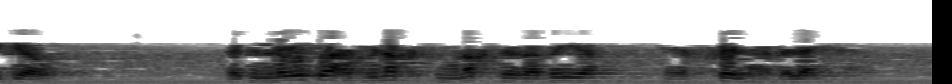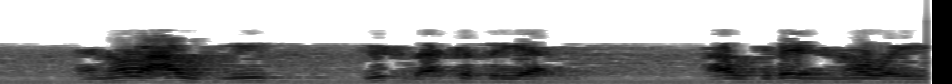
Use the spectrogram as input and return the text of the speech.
تجاوب. لكن لقيت واحد بيناقش مناقشة غبية اقفلها بلاشها لأن هو عاوز إيه؟ يشبع كبرياء. عاوز يبين إن هو إيه؟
